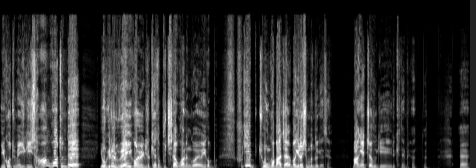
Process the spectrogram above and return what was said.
이거 두면 이게 이상한 것 같은데 여기를 왜 이걸 이렇게 해서 붙이라고 하는 거예요? 이거 흙이 좋은 거 맞아요? 막 이러신 분들 계세요. 망했죠 흙이 이렇게 되면. 예,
